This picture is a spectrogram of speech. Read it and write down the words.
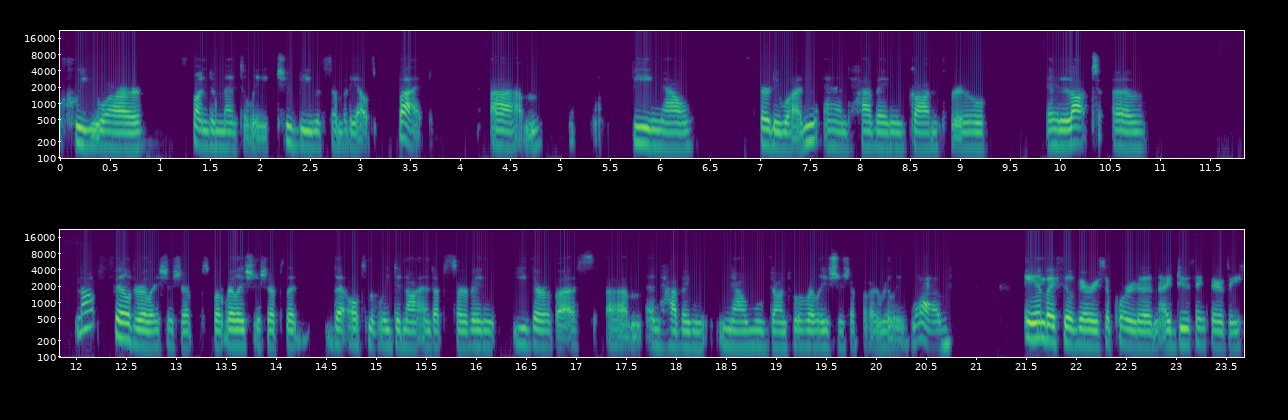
who you are fundamentally to be with somebody else, but um, being now 31 and having gone through a lot of not failed relationships, but relationships that that ultimately did not end up serving either of us. Um, and having now moved on to a relationship that I really love, and I feel very supported. And I do think there's a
